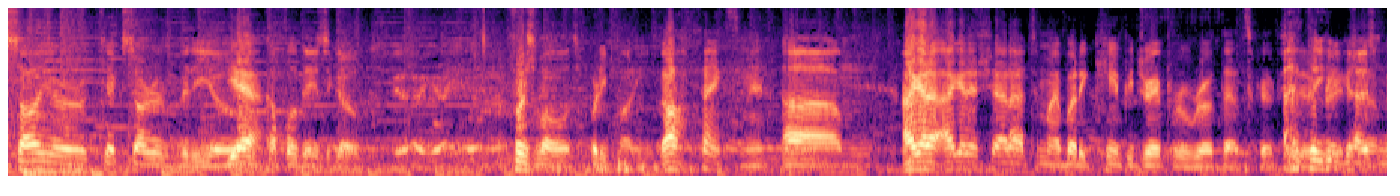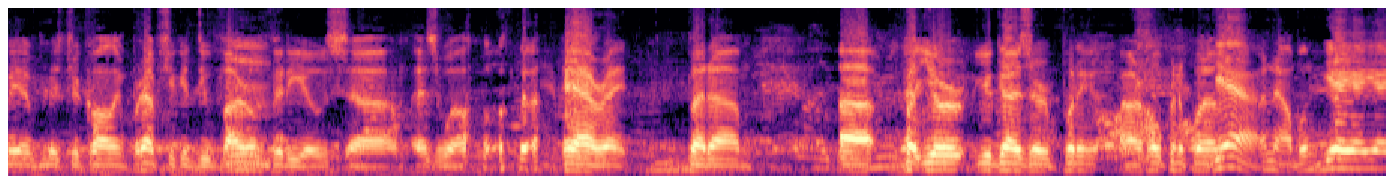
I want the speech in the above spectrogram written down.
saw your Kickstarter video Yeah. a couple of days ago. First of all, it's pretty funny. Oh, thanks, man. Um, I got I got a shout out to my buddy Campy Draper who wrote that script. He I think you guys job. may have missed your calling. Perhaps you could do viral Mm. videos uh, as well. Yeah, right. but um, uh, but you're you guys are putting are hoping to put Yeah, an album. Yeah, yeah, yeah,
